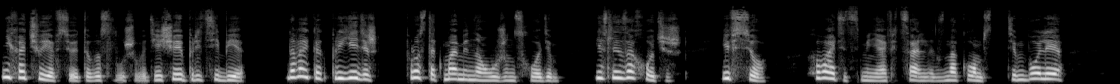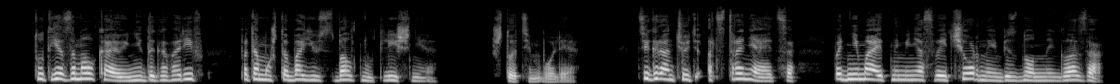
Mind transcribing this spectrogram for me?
Не хочу я все это выслушивать, еще и при тебе. Давай, как приедешь, просто к маме на ужин сходим, если захочешь. И все. Хватит с меня официальных знакомств, тем более... Тут я замолкаю, не договорив, потому что боюсь сболтнуть лишнее. Что тем более? Тигран чуть отстраняется, поднимает на меня свои черные бездонные глаза.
